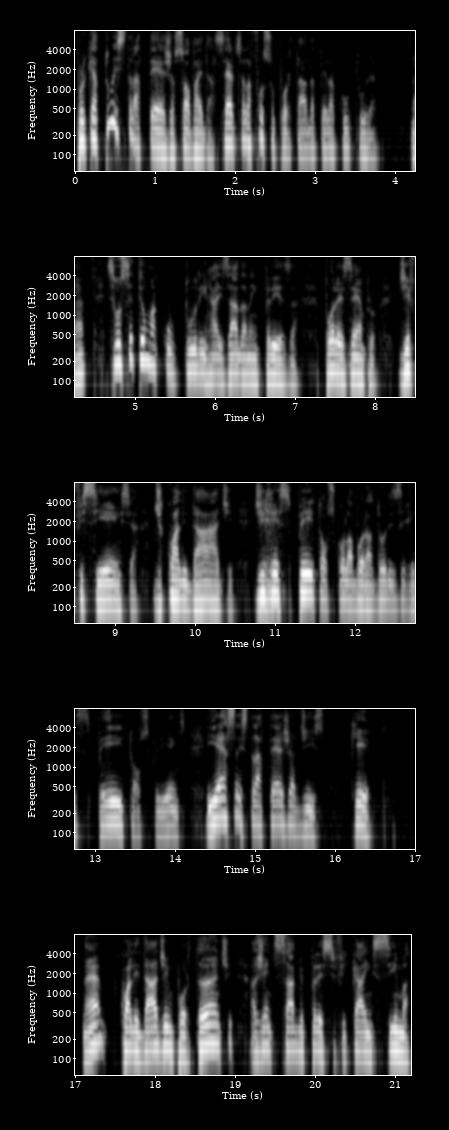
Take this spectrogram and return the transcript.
Porque a tua estratégia só vai dar certo se ela for suportada pela cultura. Né? Se você tem uma cultura enraizada na empresa, por exemplo, de eficiência, de qualidade, de respeito aos colaboradores e respeito aos clientes, e essa estratégia diz que né? Qualidade é importante, a gente sabe precificar em cima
